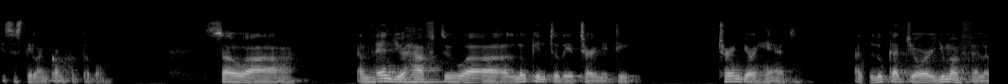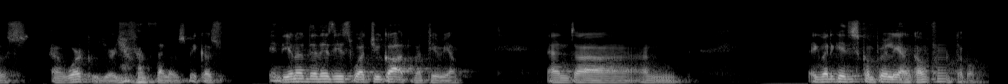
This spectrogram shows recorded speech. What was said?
it's still uncomfortable. So, uh, and then you have to uh, look into the eternity, turn your head, and look at your human fellows and work with your human fellows because in the end of the day, this is what you got material and uh, and it gets completely uncomfortable.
